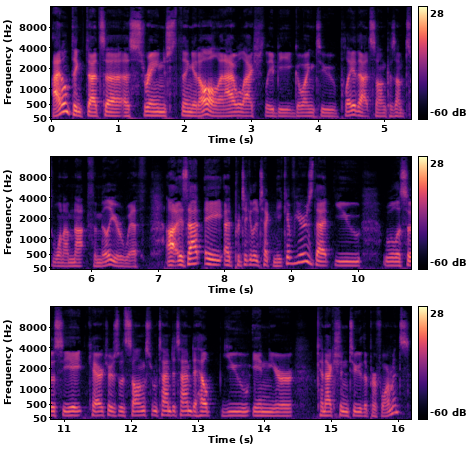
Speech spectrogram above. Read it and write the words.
I don't think that's a, a, strange thing at all, and I will actually be going to play that song because it's one I'm not familiar with. Uh, is that a, a, particular technique of yours that you will associate characters with songs from time to time to help you in your connection to the performance?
